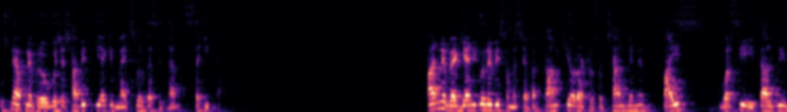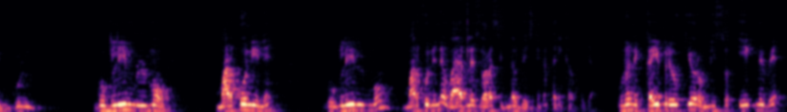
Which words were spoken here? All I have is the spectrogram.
उसने अपने प्रयोगों से साबित किया कि मैक्सवेल का सिद्धांत सही था। अन्य वैज्ञानिकों ने भी समस्या पर काम किया और अठारह सौ छियानवे में 22 वर्षीय इतालवी गुगलिमो मार्कोनी ने गुगलिमो मार्कोनी ने वायरलेस द्वारा सिग्नल भेजने का तरीका खोजा। उन्होंने कई प्रयोग किए और 1901 में वे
